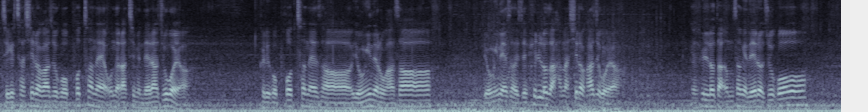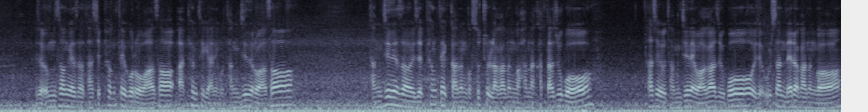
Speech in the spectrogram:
지게차 실어 가지고 포천에 오늘 아침에 내려주고요. 그리고 포천에서 용인으로 가서 용인에서 이제 휠로다 하나 실어 가지고요. 휠로다 음성에 내려주고 이제 음성에서 다시 평택으로 와서 아 평택이 아니고 당진으로 와서 당진에서 이제 평택 가는 거 수출 나가는 거 하나 갖다 주고 다시 요 당진에 와가지고 이제 울산 내려가는 거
